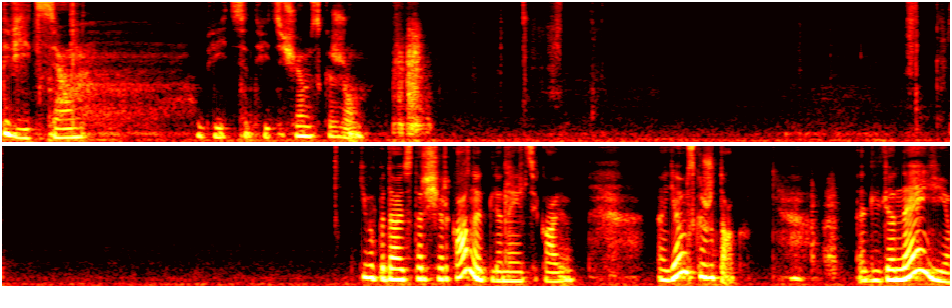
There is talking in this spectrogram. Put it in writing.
Дивіться. Дивіться, дивіться, що я вам скажу. Такі випадають старші аркани для неї цікаві. Е, Я вам скажу так. Для неї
